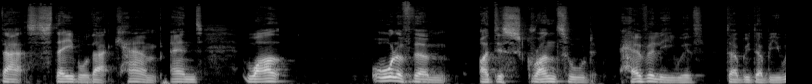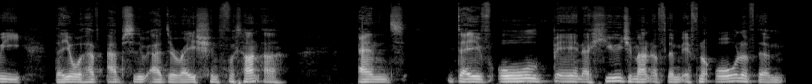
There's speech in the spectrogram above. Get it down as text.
that stable, that camp, and while all of them are disgruntled heavily with WWE, they all have absolute adoration for Hunter, and they've all been a huge amount of them, if not all of them,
